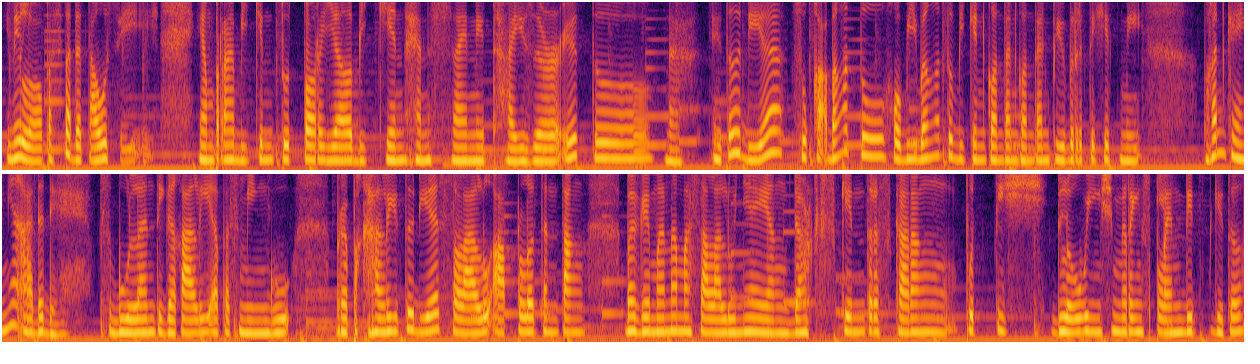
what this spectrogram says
ini loh pasti pada tahu sih yang pernah bikin tutorial bikin hand sanitizer itu. Nah itu dia suka banget tuh hobi banget tuh bikin konten-konten puberty hit me bahkan kayaknya ada deh sebulan tiga kali apa seminggu berapa kali itu dia selalu upload tentang bagaimana masa lalunya yang dark skin terus sekarang putih glowing shimmering splendid gitu.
